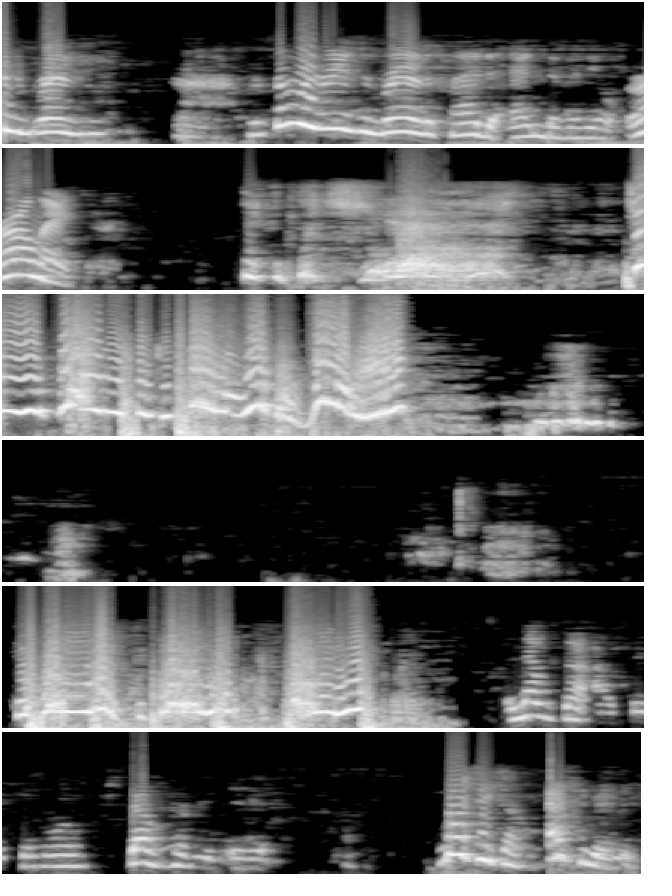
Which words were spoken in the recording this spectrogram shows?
For some reason, Brandon decided to end the video early. Just to put. You finally think it's what the movie? And that was not outfit, that was an idiot. Multi sound activated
